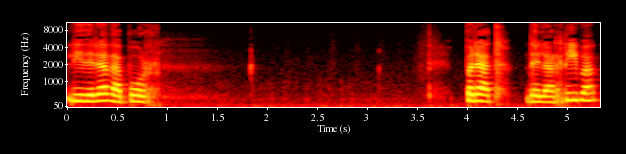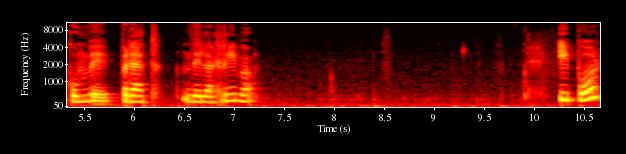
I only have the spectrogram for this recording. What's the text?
liderada por Prat de la Riva, con B, Prat de la Riva, y por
